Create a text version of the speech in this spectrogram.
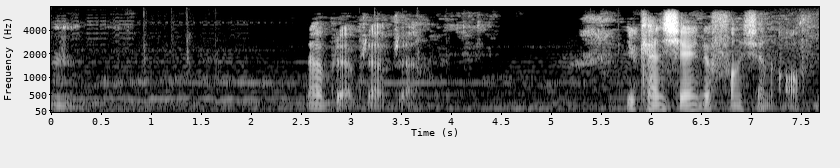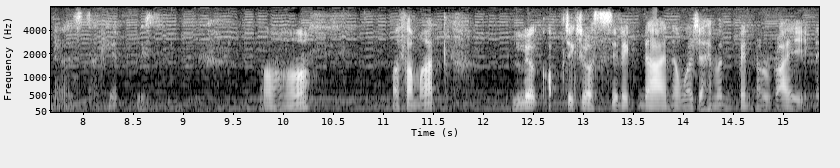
อืมเออเบลอเบลอเบล you can change the function of nearest target with อ๋อเราสามารถ เลือก object ที่เรา select ได้นะว่าจะให้มันเป็นอะไรใน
